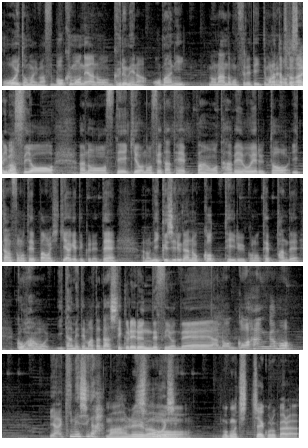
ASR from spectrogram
多いと思います。僕もねあのグルメなおばにの何度も連れて行ってもらったことがありますよ。あのステーキを乗せた鉄板を食べ終えると一旦その鉄板を引き上げてくれてあの肉汁が残っているこの鉄板でご飯を炒めてまた出してくれるんですよね。あのご飯がもう焼き飯が、まあ、あれはもう僕もちっちゃい頃から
